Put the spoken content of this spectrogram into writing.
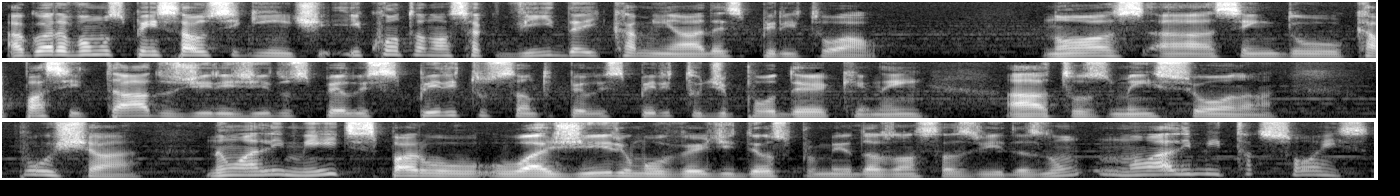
Agora vamos pensar o seguinte: e quanto à nossa vida e caminhada espiritual? Nós, ah, sendo capacitados, dirigidos pelo Espírito Santo, pelo Espírito de poder, que nem Atos menciona, puxa, não há limites para o, o, agir e o mover de Deus por meio das nossas vidas, não, não há limitações.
